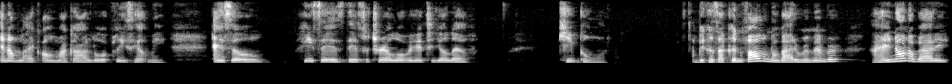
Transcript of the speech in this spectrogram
And I'm like, oh my God, Lord, please help me. And so he says, There's a trail over here to your left. Keep going. Because I couldn't follow nobody, remember? I ain't know nobody.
